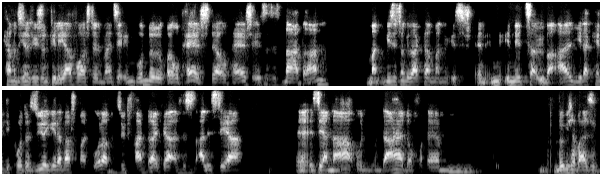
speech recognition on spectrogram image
kann man sich natürlich schon viel eher vorstellen, weil es ja im Grunde europäisch, sehr europäisch ist. Es ist nah dran man, wie Sie schon gesagt haben, man ist in, in Nizza überall. Jeder kennt die Côte d'Azur, jeder war schon mal im Urlaub in Südfrankreich. Ja, also das ist alles sehr, äh, sehr nah und, und daher doch ähm, möglicherweise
